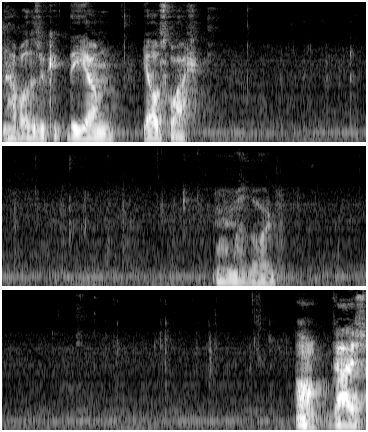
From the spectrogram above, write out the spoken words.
How about the, the um, yellow squash? Oh my lord. Oh, guys,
